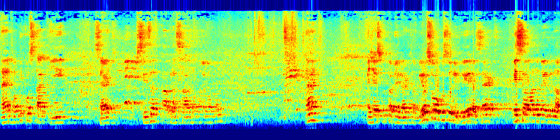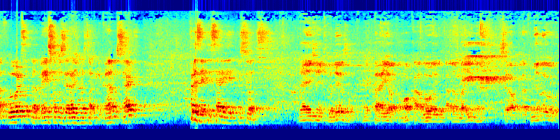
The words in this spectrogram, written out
né? Vamos encostar aqui, certo? Não precisa ficar abraçado, mas vamos. Né? A gente escuta melhor também. Eu sou Augusto Oliveira, certo? Esse é o lado negro da força também, somos heróis de rosto africano, certo? Apresentem-se aí, pessoas. E aí, gente, beleza? Como é que tá aí, ó? Tá maior calor aí do caramba aí, né? Lá, primeiro,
